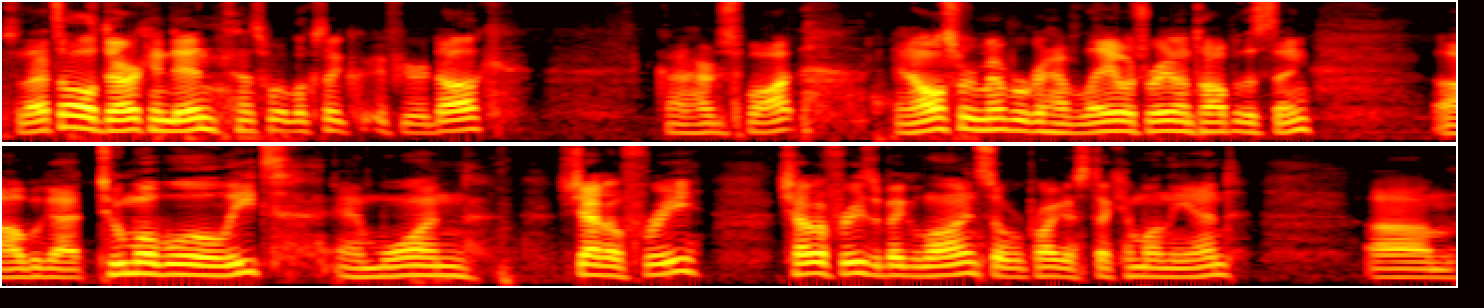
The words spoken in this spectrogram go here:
So that's all darkened in. That's what it looks like if you're a duck. Kind of hard to spot. And also remember, we're gonna have layouts right on top of this thing. Uh, we got two mobile elite and one shadow free. Shadow free is a big line, so we're probably gonna stick him on the end. Um,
